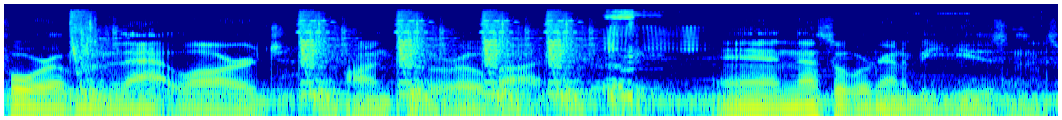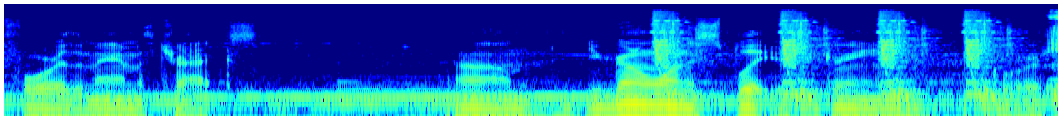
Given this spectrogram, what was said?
four of them that large onto the robot. And that's what we're going to be using is four of the mammoth tracks. Um, you're going to want to split your screen, of course.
